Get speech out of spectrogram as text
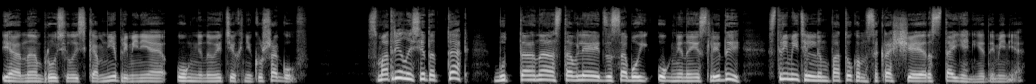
и она бросилась ко мне, применяя огненную технику шагов. Смотрелось это так, будто она оставляет за собой огненные следы, стремительным потоком сокращая расстояние до меня.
